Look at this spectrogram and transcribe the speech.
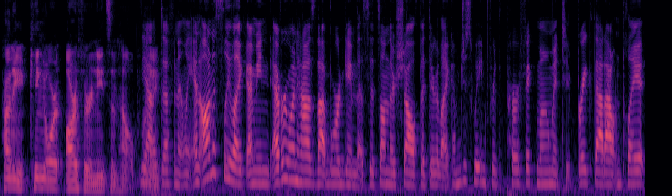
honey, King or- Arthur needs some help. Yeah, Right? definitely. And honestly, like, I mean, everyone has that board game that sits on their shelf that they're like, I'm just waiting for the perfect moment to break that out and play it.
